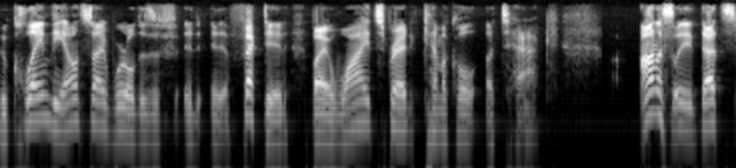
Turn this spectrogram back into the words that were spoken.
who claim the outside world is it affected by a widespread chemical attack. Honestly, that's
